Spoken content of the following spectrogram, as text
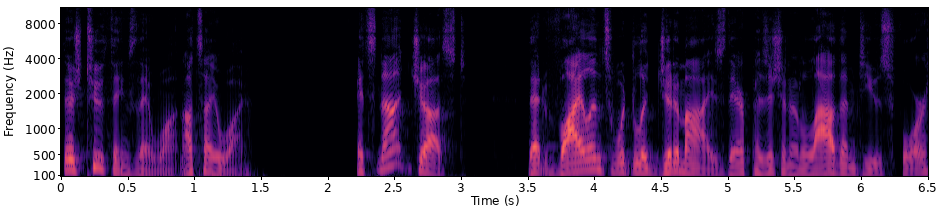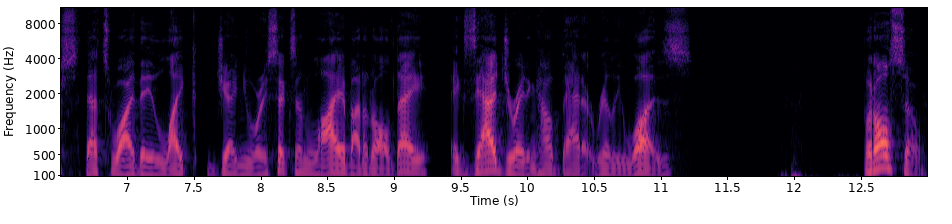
there's two things they want. I'll tell you why. It's not just that violence would legitimize their position and allow them to use force. That's why they like January 6th and lie about it all day, exaggerating how bad it really was. But also,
